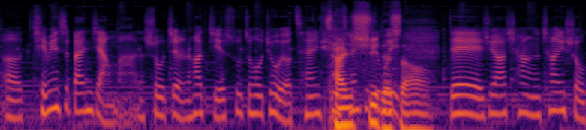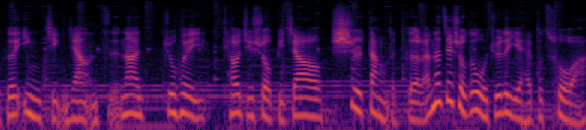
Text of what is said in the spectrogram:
呃前面是颁奖嘛，授证，然后结束之后就会有餐叙。餐叙的时候，对，就要唱唱一首歌应景这样子，那就会挑几首比较适当的歌了。那这首歌我觉得也还不错啊。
